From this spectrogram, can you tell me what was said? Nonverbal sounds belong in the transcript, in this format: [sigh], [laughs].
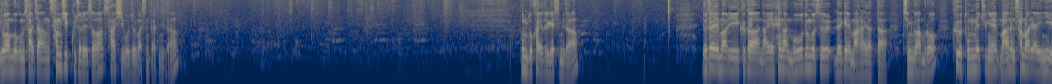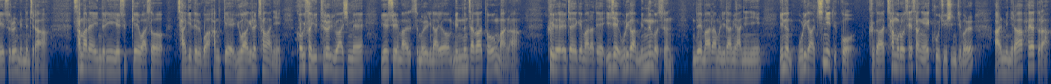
요한복음 4장 39절에서 45절 말씀까지입니다. 봉독하여 드리겠습니다. 여자의 말이 그가 나의 행한 모든 것을 내게 말하였다. 증거하므로 그 동네 중에 많은 사마리아인이 예수를 믿는지라. 사마리아인들이 예수께 와서 자기들과 함께 유하기를 청하니 거기서 이틀을 유하심에 예수의 말씀을 인하여 믿는 자가 더욱 많아 그 여자에게 말하되 이제 우리가 믿는 것은 내 말함을 인함이 아니니 이는 우리가 친히 듣고 그가 참으로 세상의 구주이신짐을 알미니라 하였더라.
